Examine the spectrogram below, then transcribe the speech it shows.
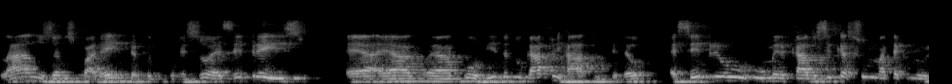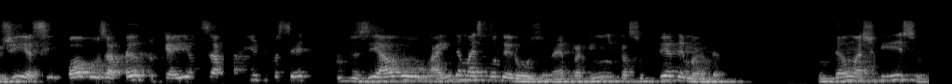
lá nos anos 40, quando começou, é sempre isso. É, é, a, é, a, corrida do gato e rato, entendeu? É sempre o, o mercado, assim que assume uma tecnologia, se empolga, usa tanto, que aí é o desafio de você produzir algo ainda mais poderoso, né? Para vir, para suprir a demanda. Então, acho que isso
